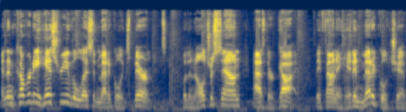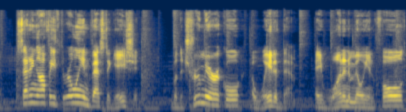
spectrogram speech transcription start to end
and uncovered a history of illicit medical experiments. With an ultrasound as their guide, they found a hidden medical chip, setting off a thrilling investigation but the true miracle awaited them. A one in a million fold,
